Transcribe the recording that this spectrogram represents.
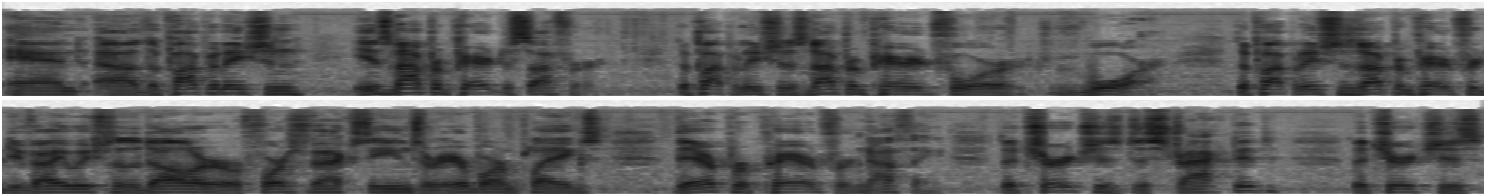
and uh, the population is not prepared to suffer. The population is not prepared for war. The population is not prepared for devaluation of the dollar or forced vaccines or airborne plagues. They're prepared for nothing. The church is distracted. The church is,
